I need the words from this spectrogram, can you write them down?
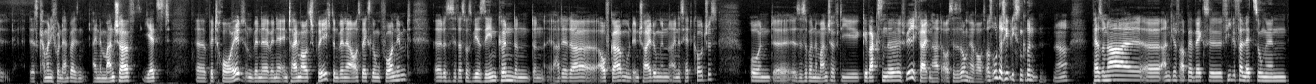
äh, das kann man nicht von der Hand weisen, eine Mannschaft jetzt äh, betreut und wenn er, wenn er in Timeouts spricht und wenn er Auswechslungen vornimmt, äh, das ist ja das, was wir sehen können, dann, dann hat er da Aufgaben und Entscheidungen eines Headcoaches. Und äh, es ist aber eine Mannschaft, die gewachsene Schwierigkeiten hat aus der Saison heraus, aus unterschiedlichsten Gründen. Ne? Personal, äh, Angriff, Abwehrwechsel, viele Verletzungen,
